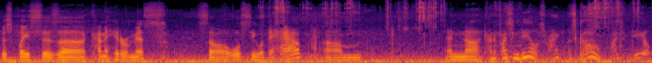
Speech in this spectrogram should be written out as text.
This place is uh, kind of hit or miss, so we'll see what they have. Um, and uh, trying to find some deals, right? Let's go, find some deals.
